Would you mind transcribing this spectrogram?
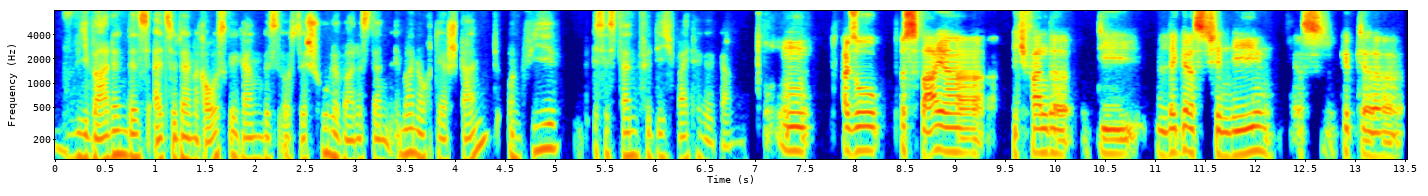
wie war denn das, als du dann rausgegangen bist aus der Schule? War das dann immer noch der Stand? Und wie ist es dann für dich weitergegangen? Mm, also es war ja, ich fand die Legasthenie, es gibt ja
